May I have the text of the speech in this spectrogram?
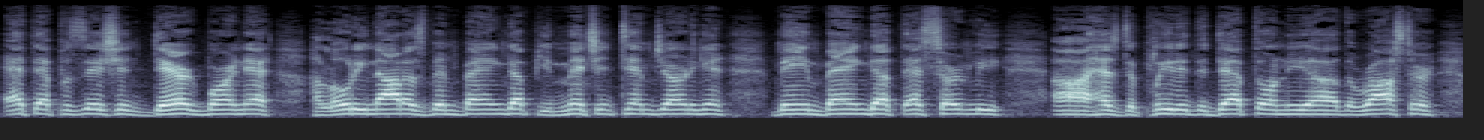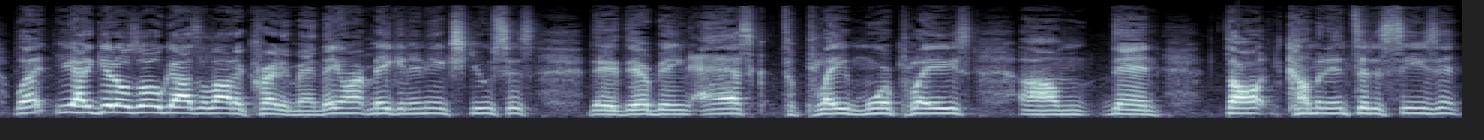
at that position, Derek Barnett, Haloti Ngata's been banged up. You mentioned Tim Jernigan being banged up. That certainly uh, has depleted the depth on the uh, the roster. But you got to give those old guys a lot of credit, man. They aren't making any excuses. They they're being asked to play more plays um, than thought coming into the season.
